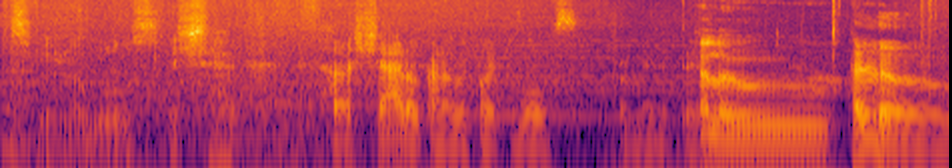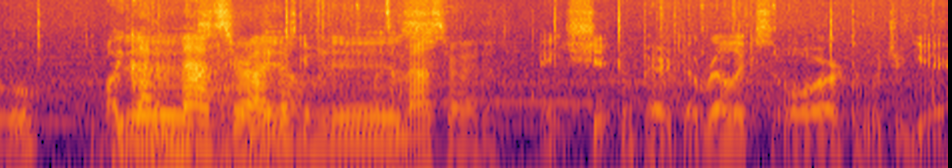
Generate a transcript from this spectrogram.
Just getting the wolves. uh, Shadow kind of looked like wolves for a minute there. Hello. Hello. Oh, you got a master give me this, item. give It's a master item. Ain't shit compared to relics or to Witcher gear,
